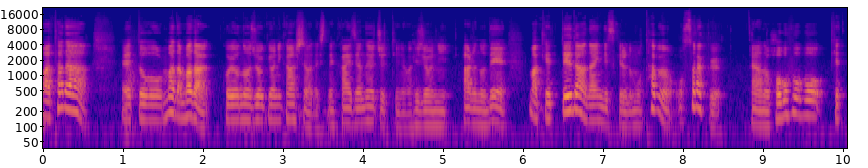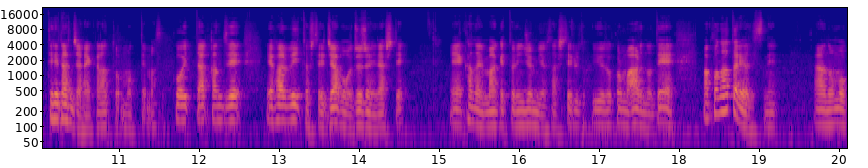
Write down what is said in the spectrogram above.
まあ、ただ、えっと、まだまだ雇用の状況に関してはですね、改善の余地っていうのが非常にあるので、まあ、決定ではないんですけれども、多分おそらくあのほぼほぼ決定なんじゃないかなと思っています。こういった感じで FRB としてジャブを徐々に出して、え、かなりマーケットに準備をさせているというところもあるので、まあ、このあたりはですね、あのもう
